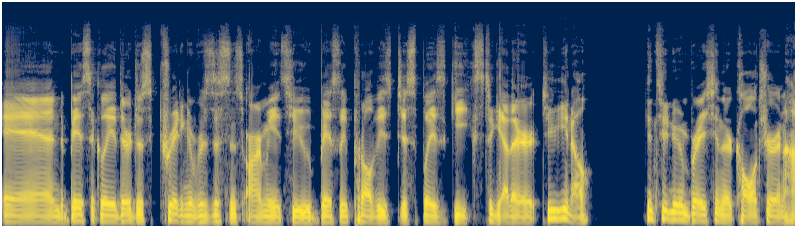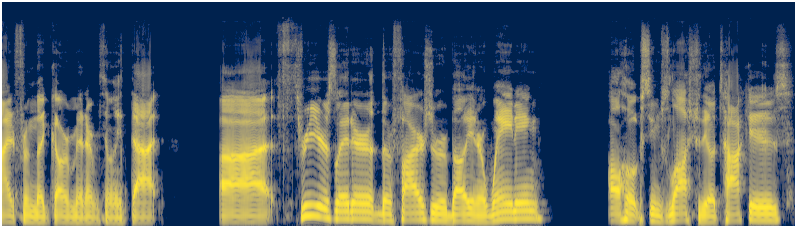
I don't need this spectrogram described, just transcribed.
And basically, they're just creating a resistance army to basically put all these displaced geeks together to, you know, continue embracing their culture and hide from the government, everything like that. Uh, three years later, the fires of rebellion are waning. All hope seems lost for the otakus.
